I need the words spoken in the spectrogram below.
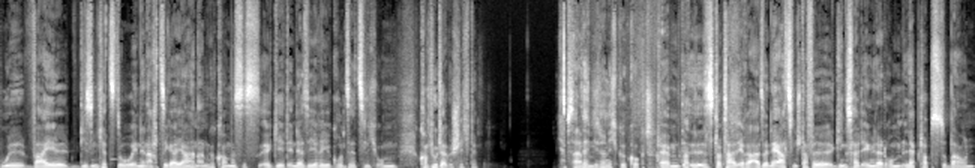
cool, weil die sind jetzt so in den 80er Jahren angekommen. Es ist, äh, geht in der Serie grundsätzlich um Computergeschichte. Ich habe tatsächlich noch nicht geguckt. Ähm, das ist total irre. Also in der ersten Staffel ging es halt irgendwie darum, Laptops zu bauen.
